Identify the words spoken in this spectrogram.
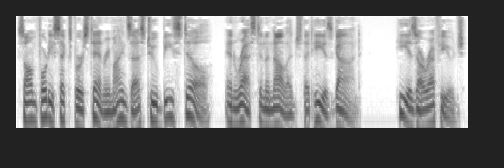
Psalm 46 verse 10 reminds us to be still and rest in the knowledge that He is God. He is our refuge.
